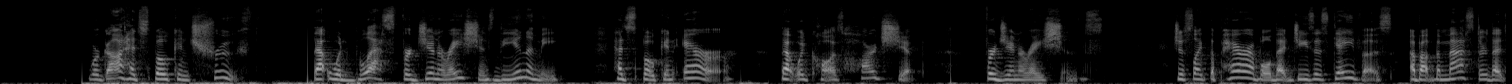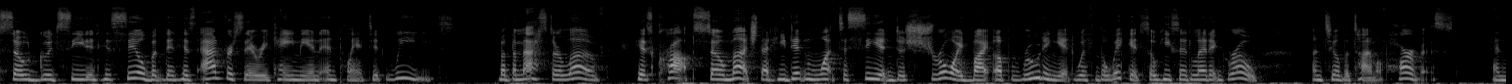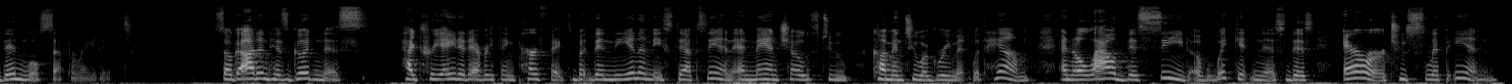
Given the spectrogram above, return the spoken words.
Where God had spoken truth that would bless for generations, the enemy had spoken error that would cause hardship for generations. Just like the parable that Jesus gave us about the master that sowed good seed in his field, but then his adversary came in and planted weeds. But the master loved his crops so much that he didn't want to see it destroyed by uprooting it with the wicked. So he said, Let it grow until the time of harvest, and then we'll separate it. So God, in his goodness, had created everything perfect, but then the enemy steps in and man chose to come into agreement with him and allowed this seed of wickedness, this error to slip in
